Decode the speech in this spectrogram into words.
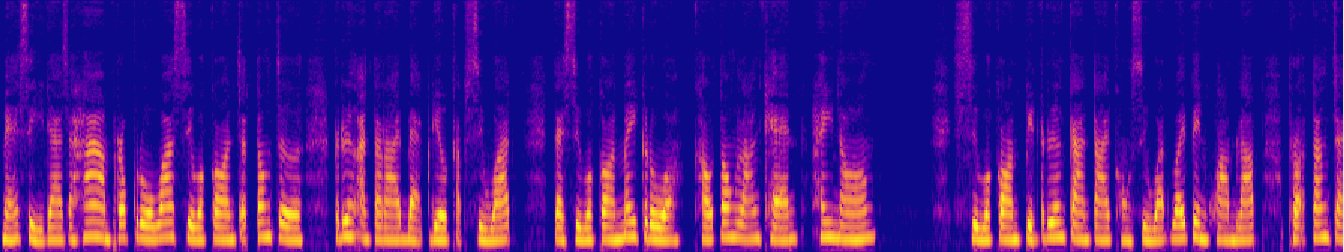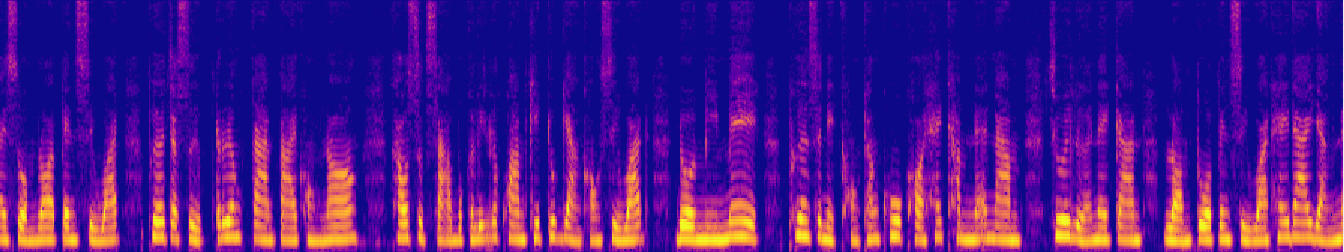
แม้สีดาจะห้าม เพราะกลัวว่าศิวกรจะต้องเจอเรื่องอันตรายแบบเดียวกับศิวัตรแต่ศิวกรไม่กลัว เขาต้องล้างแค้นให้น้อง ศิวกรปิดเรื่องการตายของศิวัตไว้เป็นความลับ เพราะตั้งใจสวมรอยเป็นศิวัตเพื่อจะสืบเรื่องการตายของน้อง เขาศึกษาบุคลิกและความคิดทุกอย่างของศิวัตโดยมีเมฆเพื่อนสนิทของทั้งคู่คอยให้คำแนะนำช่วยเหลือในการหลอมตัวเป็นศิวัตให้ได้อย่างแน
